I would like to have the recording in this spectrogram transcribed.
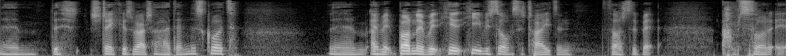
um, the strikers we actually had in the squad. Um, and McBurnie, he he was obviously tried on Thursday, but I'm sorry,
